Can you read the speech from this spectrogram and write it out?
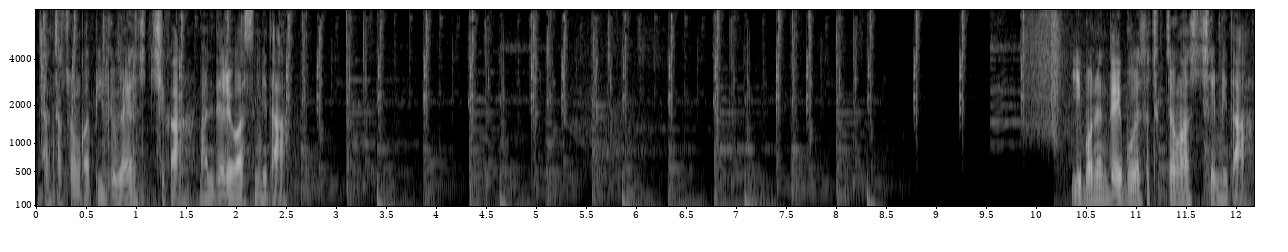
장착 전과 비교해 수치가 많이 내려갔습니다. 이번엔 내부에서 측정한 수치입니다.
